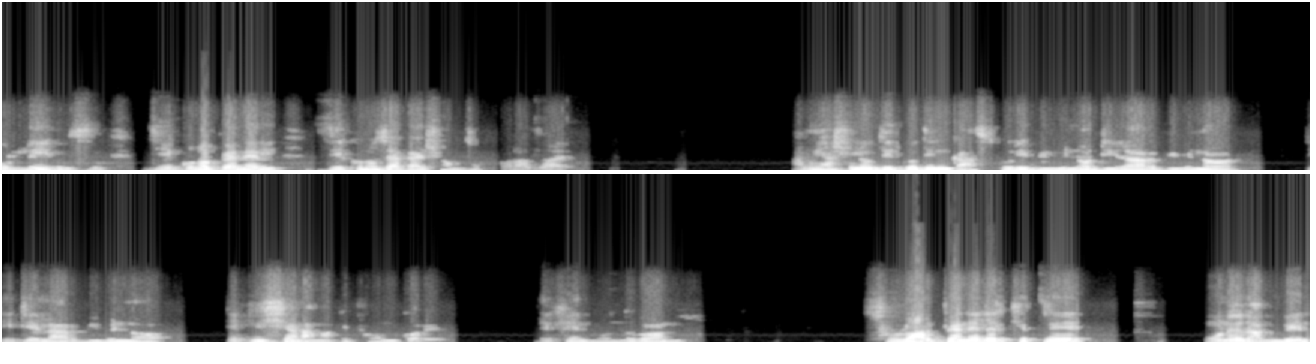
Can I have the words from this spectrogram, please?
করলেই হয়েছে যে কোনো প্যানেল যে কোনো জায়গায় সংযোগ করা যায়। আমি আসলেও দীর্ঘদিন কাজ করি, বিভিন্ন ডিলার বিভিন্ন রিটেলার বিভিন্ন টেকনিশিয়ান আমাকে ফোন করে। দেখেন বন্ধুগণ সোলার প্যানেলের ক্ষেত্রে মনে রাখবেন,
